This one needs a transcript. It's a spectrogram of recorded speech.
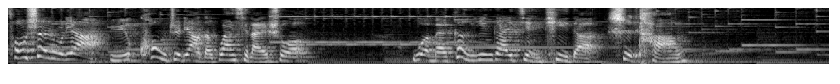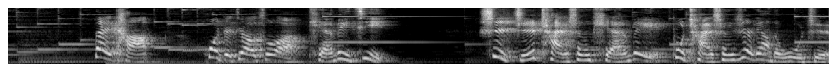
从摄入量与控制量的关系来说，我们更应该警惕的是糖。代糖，或者叫做甜味剂，是只产生甜味不产生热量的物质，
